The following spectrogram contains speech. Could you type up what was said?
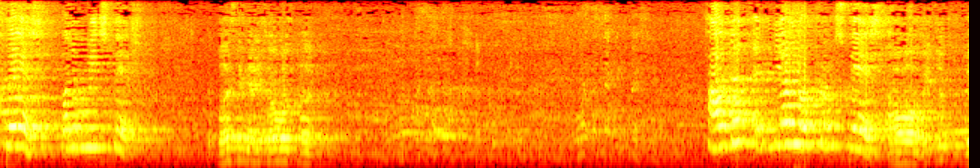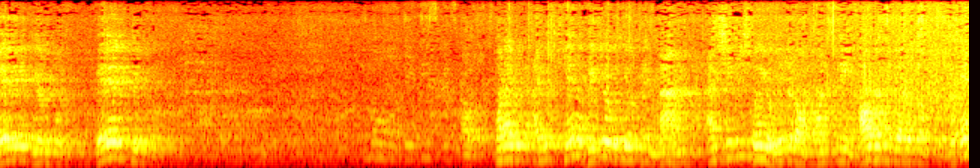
space when you reached space? The first thing that I saw was Earth. What's the second question? How does India look from space? Oh, it looks very beautiful. Very beautiful. Oh, what I will, I will share a video with your friend ma'am and she will show you later on, on screen, how does India look on screen, okay?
